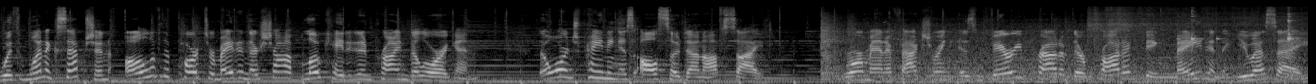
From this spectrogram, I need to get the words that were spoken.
With one exception, all of the parts are made in their shop located in Prineville, Oregon. The orange painting is also done off-site. Rohr Manufacturing is very proud of their product being made in the USA.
